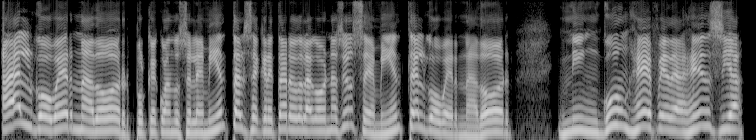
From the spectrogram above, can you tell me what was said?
al gobernador, porque cuando se le miente al secretario de la gobernación, se miente al gobernador. Ningún jefe de agencia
